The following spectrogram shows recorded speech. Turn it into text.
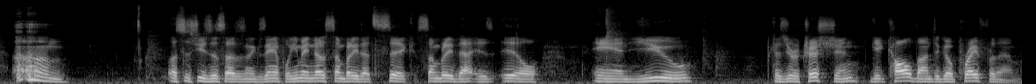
let's just use this as an example. You may know somebody that's sick, somebody that is ill, and you because you're a Christian, get called on to go pray for them.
